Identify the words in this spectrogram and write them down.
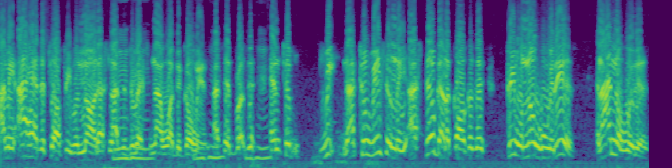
I mean, I had to tell people, no, that's not the mm-hmm. direction I want to go in. I mm-hmm. said, brother, mm-hmm. and to, re, not too recently, I still got a call because people know who it is, and I know who it is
